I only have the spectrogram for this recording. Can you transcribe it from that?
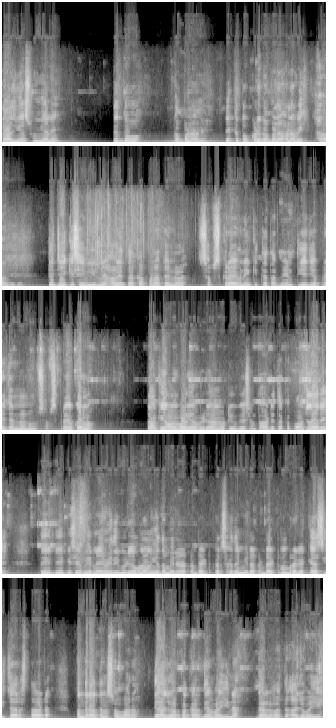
ਤਾਜ਼ੀਆਂ ਸੂਈਆਂ ਨੇ ਤੇ ਦੋ ਗੱਬਣਾ ਨੇ। ਇੱਕ ਤੋਕੜ ਗੱਬਣਾ ਹਨਾ ਬਈ? ਹਾਂ ਵੀਰੇ। ਤੇ ਜੇ ਕਿਸੇ ਵੀਰ ਨੇ ਹਾਲੇ ਤੱਕ ਆਪਣਾ ਚੈਨਲ ਸਬਸਕ੍ਰਾਈਬ ਨਹੀਂ ਕੀਤਾ ਤਾਂ ਬੇਨਤੀ ਹੈ ਜੀ ਆਪਣੇ ਚੈਨਲ ਨੂੰ ਸਬਸਕ੍ਰਾਈਬ ਕਰ ਲਓ। ਤਾਂ ਕਿ ਆਉਣ ਵਾਲੀਆਂ ਵੀਡੀਓ ਦਾ ਨੋਟੀਫਿਕੇਸ਼ਨ ਤੁਹਾਡੇ ਤੱਕ ਪਹੁੰਚਦਾ ਰਹੇ। ਤੇ ਜੇ ਕਿਸੇ ਵੀਰ ਨੇ ਐਵੇਂ ਦੀ ਵੀਡੀਓ ਬਣਾਉਣੀ ਹੈ ਤਾਂ ਮੇਰੇ ਨਾਲ ਕੰਟੈਕਟ ਕਰ ਸਕਦੇ ਮੇਰਾ ਕੰਟੈਕਟ ਨੰਬਰ ਹੈਗਾ 8146 15312 ਤੇ ਆਜੋ ਆਪਾਂ ਕਰਦੇ ਹਾਂ ਬਾਈ ਨਾ ਗੱਲਬਾਤ। ਆਜੋ ਬਾਈ।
